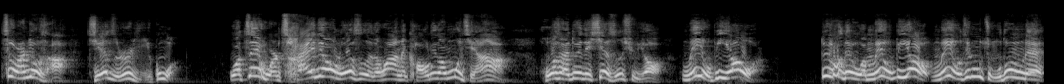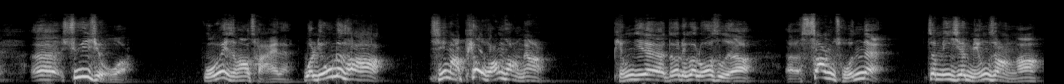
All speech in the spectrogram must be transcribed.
这玩意儿叫啥？截止日已过。我这会儿裁掉罗斯的话呢？考虑到目前啊，活塞队的现实需要，没有必要啊，对不对？我没有必要，没有这种主动的。呃，需求啊，我为什么要裁呢？我留着他，起码票房方面，凭借德里克罗斯啊，呃，尚存的这么一些名声啊，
